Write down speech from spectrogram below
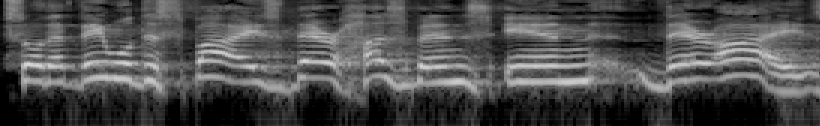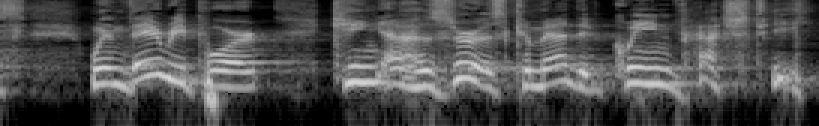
so that they will despise their husbands in their eyes. When they report, King Ahasuerus commanded Queen Vashti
